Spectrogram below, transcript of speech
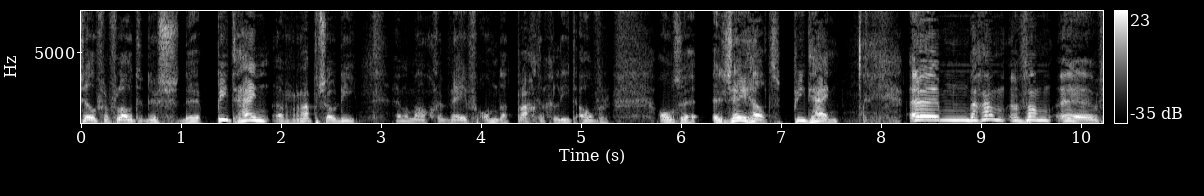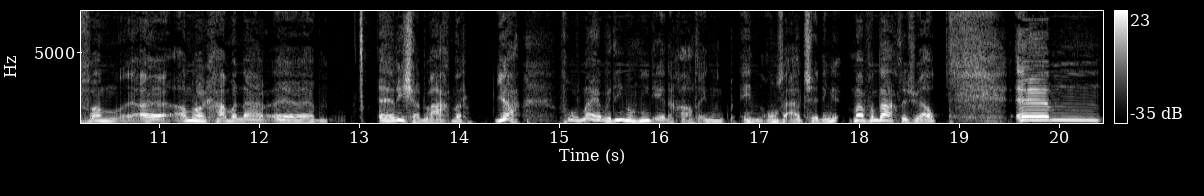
Zilvervloot dus de Piet Hein Rhapsodie. Helemaal geweven om dat prachtige lied over onze zeeheld Piet Hein. Ehm, we gaan van, uh, van uh, gaan we naar uh, Richard Wagner. Ja, volgens mij hebben we die nog niet eerder gehad in, in onze uitzendingen. Maar vandaag dus wel. Um,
